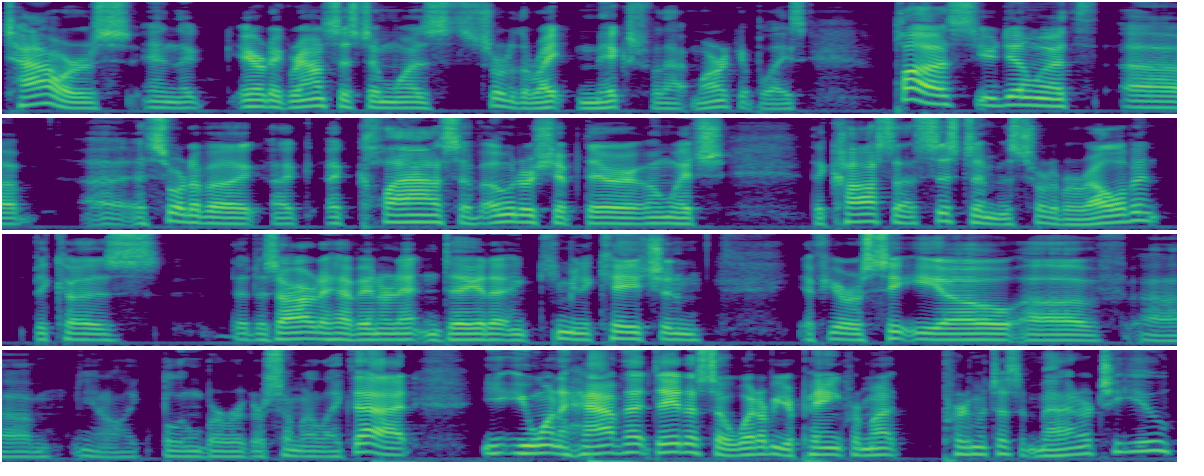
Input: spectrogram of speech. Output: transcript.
towers and the air to ground system was sort of the right mix for that marketplace. Plus, you're dealing with uh, a sort of a, a, a, class of ownership there in which the cost of that system is sort of irrelevant because the desire to have internet and data and communication if you're a CEO of, um, you know, like Bloomberg or someone like that, you, you want to have that data. So whatever you're paying for much, pretty much doesn't matter to you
